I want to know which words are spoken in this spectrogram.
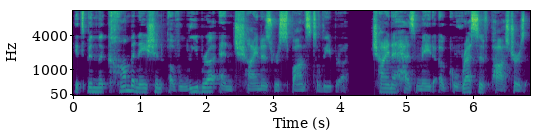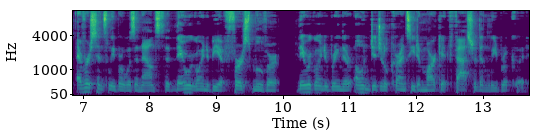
It's been the combination of Libra and China's response to Libra. China has made aggressive postures ever since Libra was announced that they were going to be a first mover. They were going to bring their own digital currency to market faster than Libra could.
